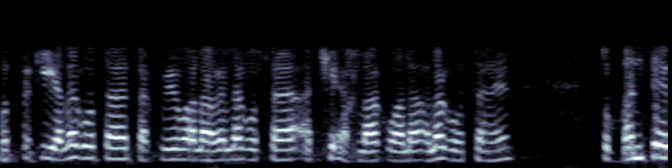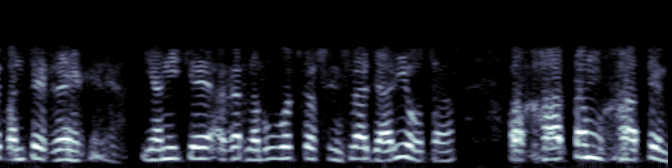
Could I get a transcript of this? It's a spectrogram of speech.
متقی الگ ہوتا ہے تقوی والا الگ ہوتا ہے اچھے اخلاق والا الگ ہوتا ہے۔ تو بنتے بنتے رہ گیا۔ یعنی کہ اگر نبوت کا سلسلہ جاری ہوتا اور خاتم خاتم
